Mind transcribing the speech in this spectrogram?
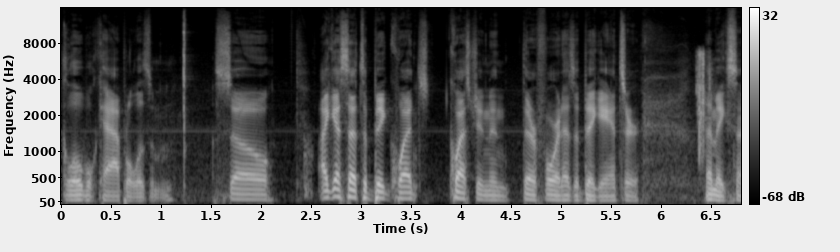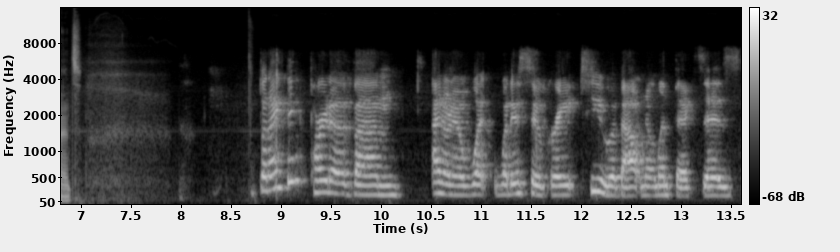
global capitalism. So I guess that's a big que- question, and therefore it has a big answer. That makes sense. But I think part of um, I don't know what what is so great too about an Olympics is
